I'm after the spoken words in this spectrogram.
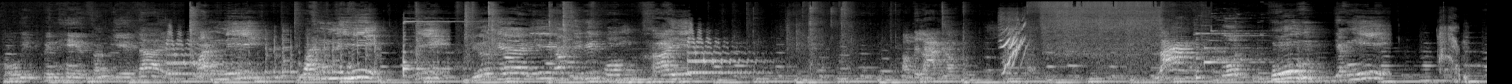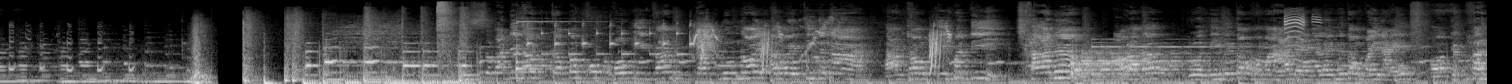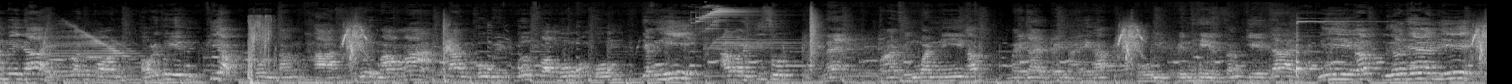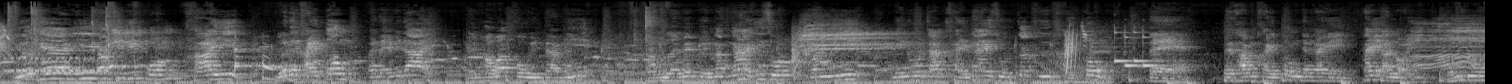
โควิดเป็นเหตุสังเกตได้ วันนี้ วันนี้นี่เหลือแค่นี้ครับชีวิตผมใครเอาไปล้างครับล้างกดหุงอย่างนี้สวัสดีครับกลับมาพบกับผมอีกครั้งกับลุงน้อยอร่อยจินตนาทางช่องจีมันดีชาแนลเอาละครับช่วงนี้ไม่ต้องเข้ามาหาแดก อะไรไม่ต้องไปไหน ออกจากบ้านไม่ได้วันก่อนของในตู้เย็นเพียบต้มตำถาดด้วยมาม่าด้านโควิดเวิร์กฟอร์มโฮมของผม อย่างนี้อร่อยที่สุดและมาถึงวันนี้ครับไม่ได้ไปไหนครับโควิดเป็นเหตุสังเกตได้ นี่ครับ เหลือแค่นี้เหลือแค่นี้ครับชีวิตผมไข่เหลือแต่ไข่ต้มไปไหนไม่ได้เป็นภาวะโควิดแบบนี้ทำอะไรไม่เป็นรับง่ายที่สุด วันนี้เมนูจากไข่ง่ายสุดก็คือไข่ต้ม แต่ จะทำไข่ต้มยังไงให้อร่อย ผมดู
